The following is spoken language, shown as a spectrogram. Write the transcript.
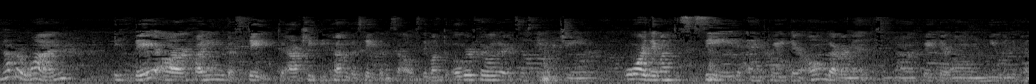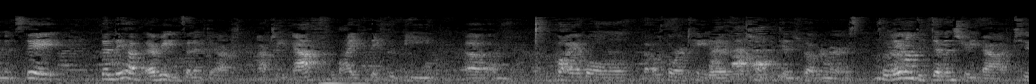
Number one, if they are fighting the state to actually become the state themselves, they want to overthrow their existing regime, or they want to secede and create their own government, uh, create their own new independent state, then they have every incentive to act, actually act like they could be um, viable, authoritative, competent governors. So they want to demonstrate that to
